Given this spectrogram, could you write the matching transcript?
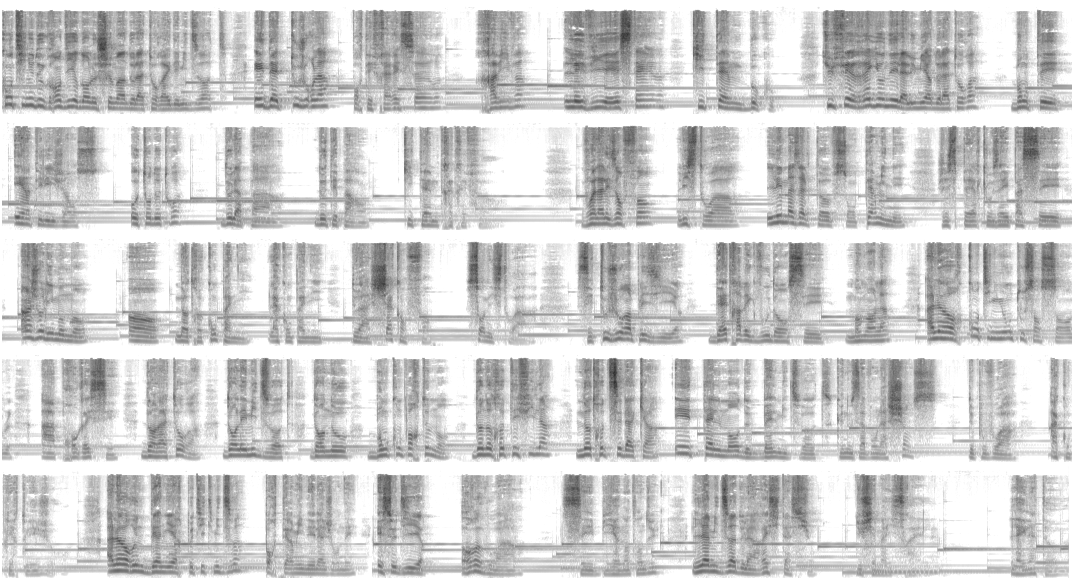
Continue de grandir dans le chemin de la Torah et des mitzvot, et d'être toujours là pour tes frères et sœurs, Raviva, Lévi et Esther, qui t'aiment beaucoup. Tu fais rayonner la lumière de la Torah, bonté et intelligence autour de toi, de la part de tes parents qui t'aiment très très fort. Voilà les enfants, l'histoire, les Mazaltov sont terminés. J'espère que vous avez passé un joli moment en notre compagnie, la compagnie de à chaque enfant son histoire. C'est toujours un plaisir d'être avec vous dans ces moments-là, alors continuons tous ensemble à progresser dans la Torah, dans les mitzvot, dans nos bons comportements, dans notre tefila, notre tzedaka et tellement de belles mitzvot que nous avons la chance de pouvoir accomplir tous les jours. Alors une dernière petite mitzvah pour terminer la journée et se dire au revoir, c'est bien entendu la mitzvah de la récitation du schéma Israël. 累了都。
